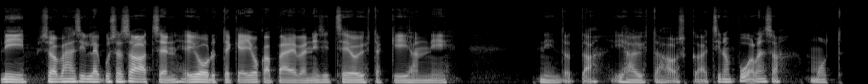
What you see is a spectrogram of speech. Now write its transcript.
Niin, se on vähän silleen, kun sä saat sen ja joudut tekemään joka päivä, niin sit se ei ole yhtäkkiä ihan niin, niin tota, ihan yhtä hauskaa. Et siinä on puolensa, mutta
